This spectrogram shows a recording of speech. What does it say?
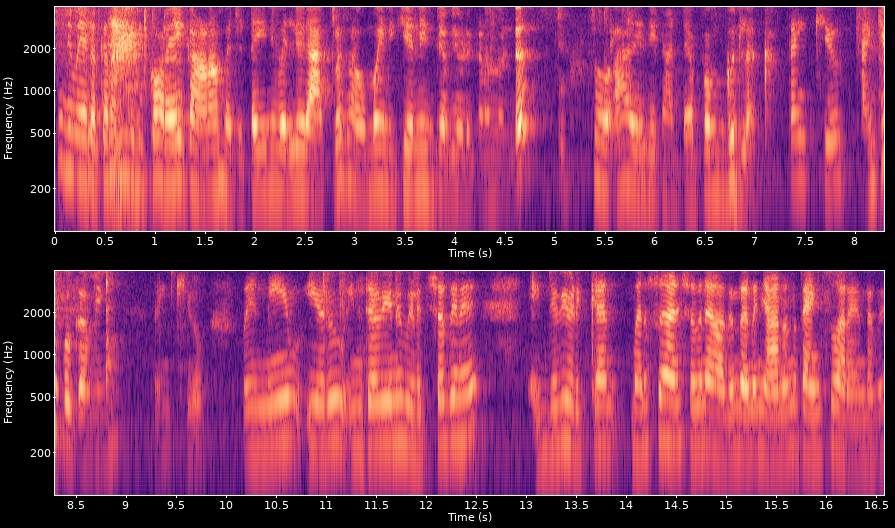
സിനിമയിലൊക്കെ നമുക്ക് ഇനി കുറേ കാണാൻ പറ്റട്ടെ. ഇനി വലിയൊരു ആക്ട്രസ് ആകുമ്പോൾ എനിക്ക് തന്നെ ഇന്റർവ്യൂ എടുക്കണമെന്നുണ്ട്. സോ ആ രീതി കാണട്ടെ. അപ്പം good luck thank you thank you for coming thank you എന്നെയും ഈ ഒരു ഇന്റർവ്യൂവിന് വിളിച്ചതിന് ഇന്റർവ്യൂ എടുക്കാൻ മനസ്സ് കാണിച്ചതിന് ആദ്യം തന്നെ ഞാനാണ് താങ്ക്സ് പറയേണ്ടത്.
